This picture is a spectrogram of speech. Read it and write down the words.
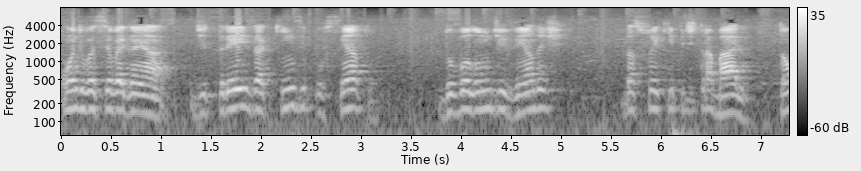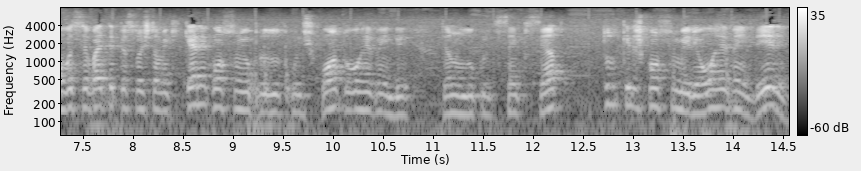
onde você vai ganhar de 3 a 15% do volume de vendas da sua equipe de trabalho. Então você vai ter pessoas também que querem consumir o produto com desconto ou revender tendo um lucro de 100%. Tudo que eles consumirem ou revenderem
